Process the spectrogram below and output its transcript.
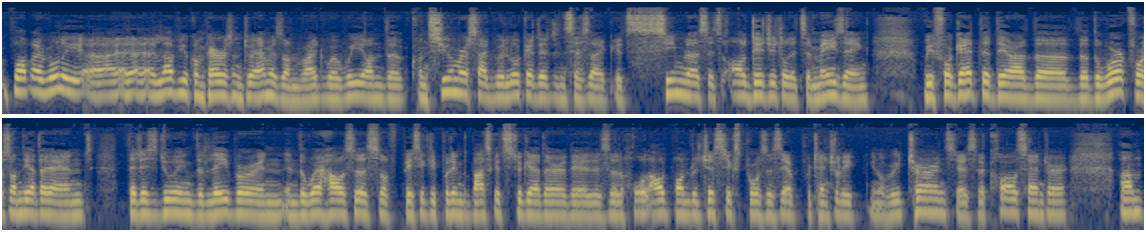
Bob, I really uh, I, I, love your comparison to Amazon, right? Where we on the consumer side we look at it and says like it's seamless, it's all digital, it's amazing. We forget that there are the, the, the workforce on the other end that is doing the labor in, in the warehouses of basically putting the baskets together. There's a whole outbound logistics process. There potentially you know returns. There's a call center. Um,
